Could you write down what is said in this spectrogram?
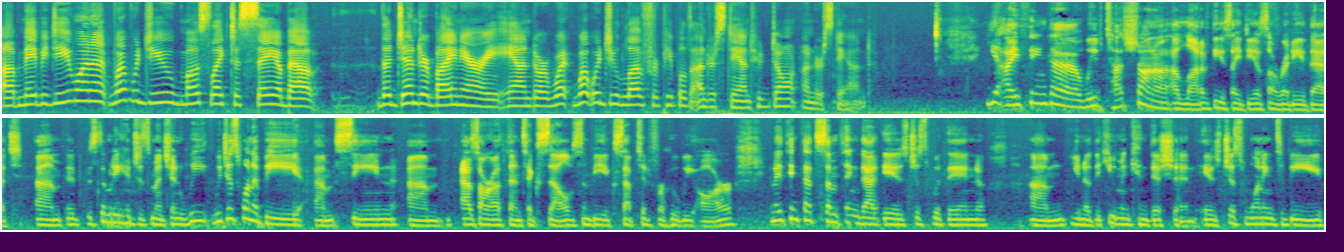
uh, Maebe do you want to, what would you most like to say about the gender binary and or what what would you love for people to understand who don't understand? Yeah, I think uh, we've touched on a, a, lot of these ideas already. That um, somebody had just mentioned. We we just want to be um, seen um, as our authentic selves and be accepted for who we are. And I think that's something that is just within. Um, you know, the human condition is just wanting to be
